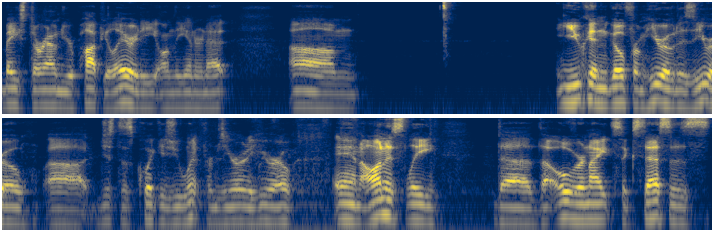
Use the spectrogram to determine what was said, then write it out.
based around your popularity on the internet. Um, you can go from hero to zero uh, just as quick as you went from zero to hero. And honestly, the the overnight successes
